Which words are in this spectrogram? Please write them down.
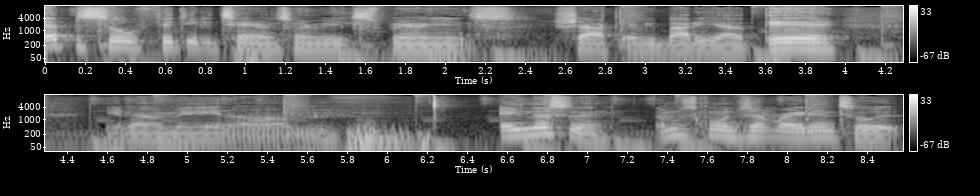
episode 50 to Terrence Henry Experience. Shout out to everybody out there. You know what I mean? Um, hey, listen, I'm just going to jump right into it.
